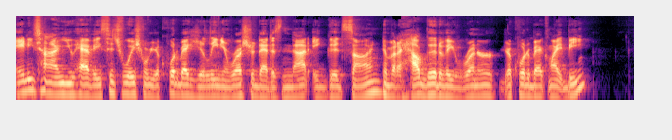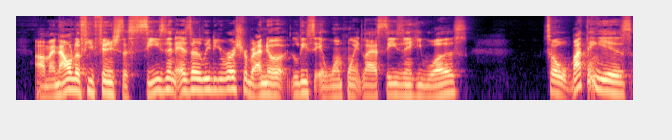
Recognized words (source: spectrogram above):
anytime you have a situation where your quarterback is your leading rusher, that is not a good sign, no matter how good of a runner your quarterback might be. Um, and I don't know if he finished the season as their leading rusher, but I know at least at one point last season he was. So my thing is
